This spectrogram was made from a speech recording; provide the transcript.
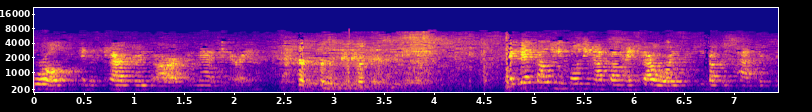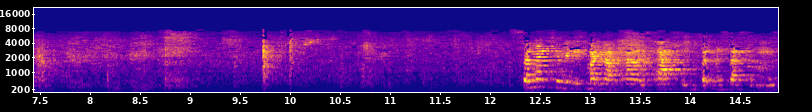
world and its characters are imaginary. I guess I'll be holding up on my Star Wars to keep up with Patrick now. Some activities might not count as passions, but necessities.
